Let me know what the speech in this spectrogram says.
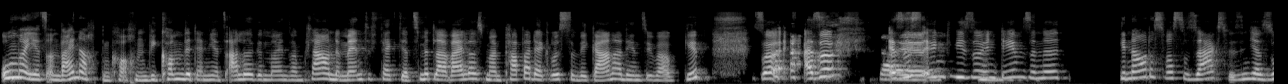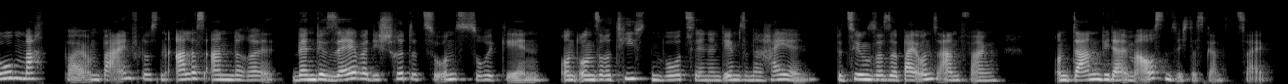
Oma jetzt an Weihnachten kochen? Wie kommen wir denn jetzt alle gemeinsam klar? Und im Endeffekt, jetzt mittlerweile ist mein Papa der größte Veganer, den es überhaupt gibt. So, also es ist irgendwie so in dem Sinne, genau das, was du sagst. Wir sind ja so machtvoll und beeinflussen alles andere, wenn wir selber die Schritte zu uns zurückgehen und unsere tiefsten Wurzeln in dem Sinne heilen, beziehungsweise bei uns anfangen und dann wieder im Außen sich das Ganze zeigt.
